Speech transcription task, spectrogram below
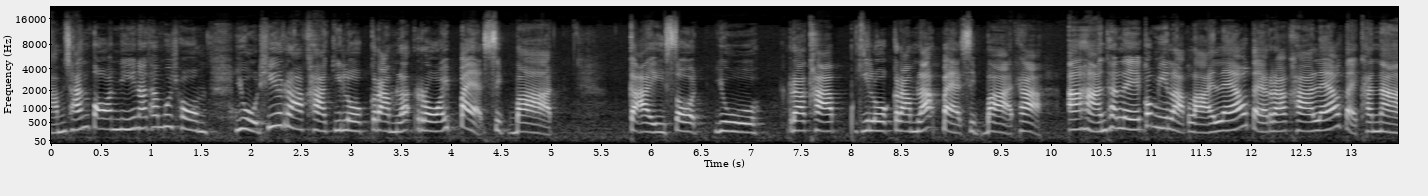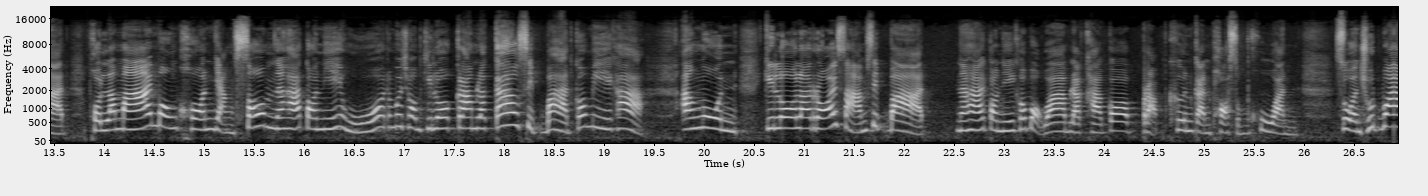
3 ชั้นตอนนี้นะท่านผู้ชม อยู่ที่ราคากิโลกรัมละ 180 บาท ไก่สดอยู่ราคากิโลกรัมละ 80 บาทค่ะ อาหารทะเลก็มีหลากหลายแล้วแต่ราคาแล้วแต่ขนาด ผลไม้มงคลอย่างส้มนะคะ ตอนนี้โหท่านผู้ชมกิโลกรัมละ 90 บาทก็มีค่ะ องุ่นกิโลละ 130 บาท นะคะตอนนี้เขาบอกว่าราคาก็ปรับขึ้นกันพอสมควร ส่วนชุดไหว้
